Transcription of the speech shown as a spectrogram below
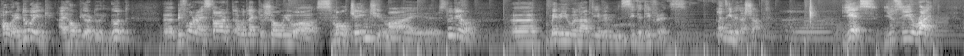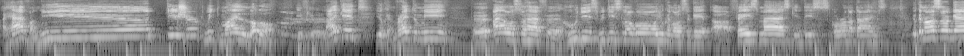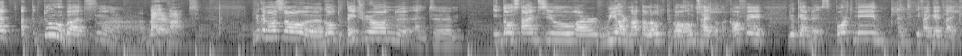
How are you doing? I hope you are doing good. Uh, before I start, I would like to show you a small change in my uh, studio. Uh, maybe you will not even see the difference. Let's give it a shot. Yes, you see right. I have a new t-shirt with my logo. If you like it, you can write to me. Uh, I also have uh, hoodies with this logo. You can also get a face mask in these corona times. You can also get a tattoo, but uh, better not. You can also uh, go to Patreon uh, and um, in those times you are we are not allowed to go outside on a coffee. You can uh, support me and if I get like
